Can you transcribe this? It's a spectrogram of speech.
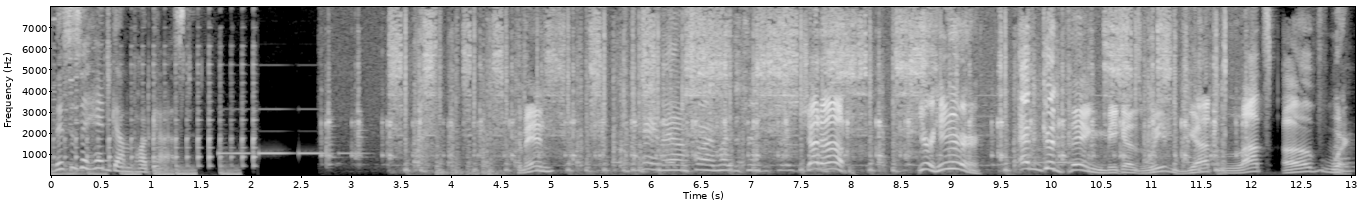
This is a headgum podcast. Come in. Hey man, I'm sorry I'm late. The train's a straight. Shut up! You're here! And good thing, because we've got lots of work.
